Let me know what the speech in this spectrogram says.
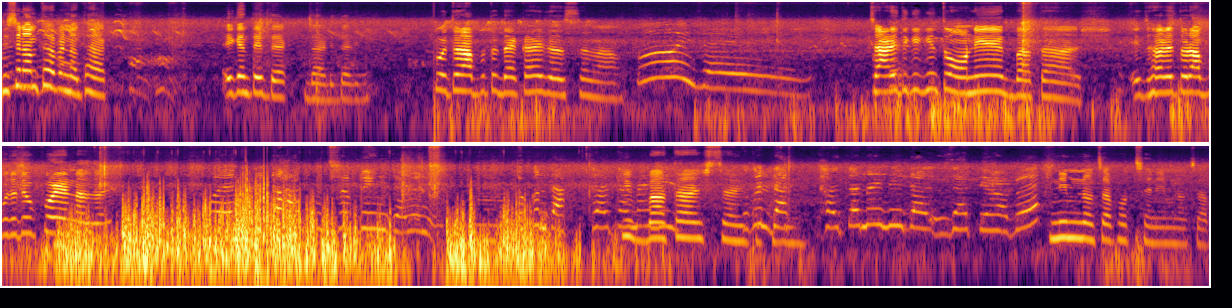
নিচে নামতে হবে না থাক এখান থেকে দেখ দাঁড়িয়ে দাঁড়িয়ে কই তোর আব্বু তো দেখাই যাচ্ছে না ওই যে চারিদিকে কিন্তু অনেক বাতাস। এই ঝড়ে তোর আব্বু যদি উপরে না যায়। কি বাতাস চারিদিকে। নিম্নচাপ হচ্ছে, নিম্নচাপ।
